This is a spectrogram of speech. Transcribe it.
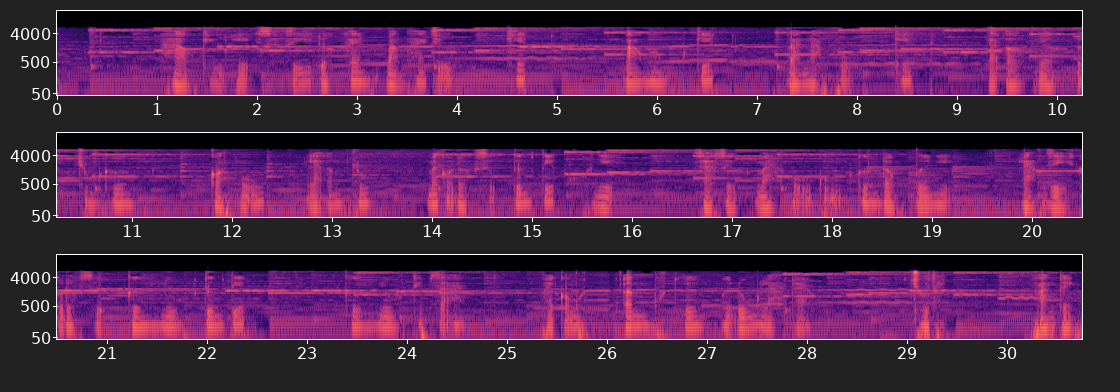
Hào cứu nhị sở dĩ được khen bằng hai chữ Kiết. Bao mông kiết Và nạp phụ kiết Là ở nhờ đức trung cương. Còn ngũ là âm trung Mới có được sự tương tiếp của nhị. Giả sử mà ngũ cũng cương đồng với nhị, Làm gì có được sự cương nhu tương tiếp? Cương nhu tiếp giả Phải có một âm một dương mới đúng là đạo Chú thích Phan tình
